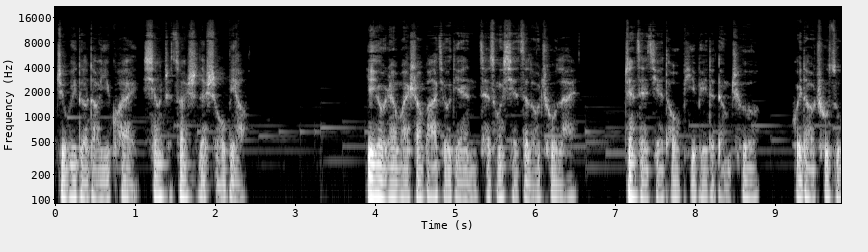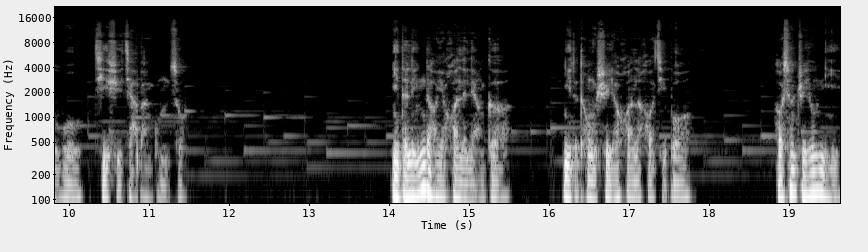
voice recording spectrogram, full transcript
只为得到一块镶着钻石的手表。也有人晚上八九点才从写字楼出来，站在街头疲惫的等车，回到出租屋继续加班工作。你的领导也换了两个，你的同事也换了好几波，好像只有你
